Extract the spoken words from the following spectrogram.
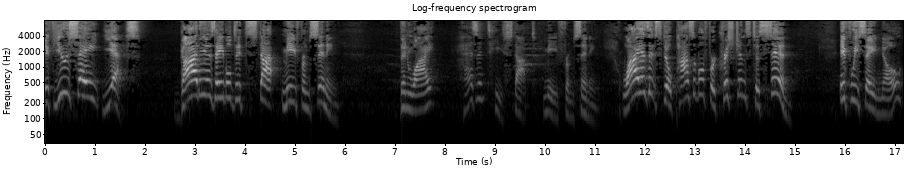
If you say yes, God is able to stop me from sinning, then why hasn't He stopped me from sinning? Why is it still possible for Christians to sin? If we say no,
